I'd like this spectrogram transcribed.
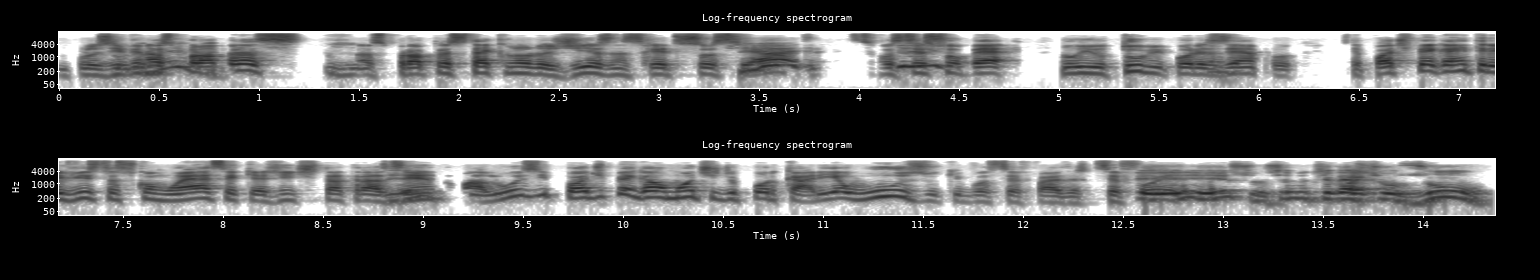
Inclusive nas, próprias, nas próprias tecnologias, nas redes sociais. Se você souber, no YouTube, por é. exemplo, você pode pegar entrevistas como essa que a gente está trazendo sim. uma luz e pode pegar um monte de porcaria, o uso que você faz. Acho que você foi. Isso, se não tivesse foi... o Zoom,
